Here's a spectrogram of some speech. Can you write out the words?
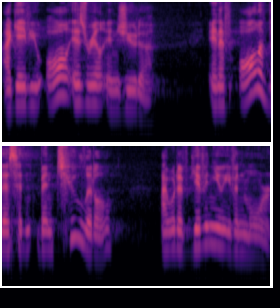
I gave you all Israel and Judah. And if all of this had been too little, I would have given you even more.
